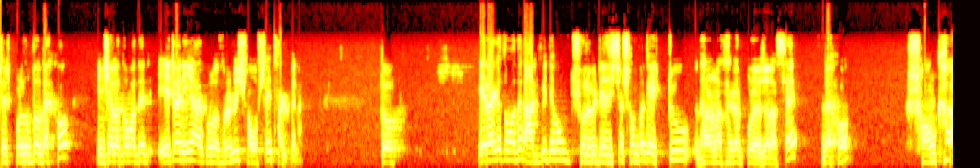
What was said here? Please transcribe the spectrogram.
শেষ পর্যন্ত দেখো। ইনশাল্লাহ তোমাদের এটা নিয়ে আর কোনো ধরনের সমস্যাই থাকবে না। তো এর আগে তোমাদের আট বিট এবং ষোলো বিট রেজিস্টার সম্পর্কে একটু ধারণা থাকার প্রয়োজন আছে। দেখো, সংখ্যা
